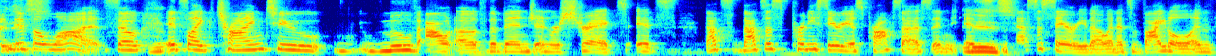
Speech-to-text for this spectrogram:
It it's is. a lot. So Yep. it's like trying to move out of the binge and restrict. It's that's that's a pretty serious process. And it's is. necessary though and it's vital. And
